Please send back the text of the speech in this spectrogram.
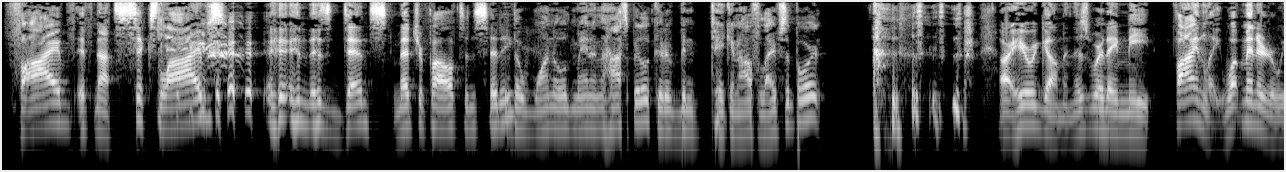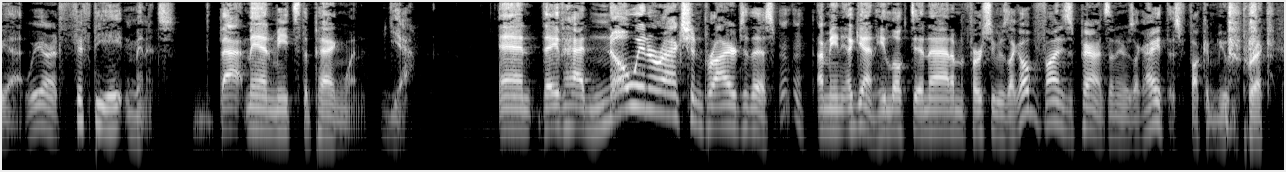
five, if not six lives in this dense metropolitan city. The one old man in the hospital could have been taken off life support. All right, here we go. And this is where they meet. Finally, what minute are we at? We are at 58 minutes. Batman meets the penguin. Yeah. And they've had no interaction prior to this. I mean, again, he looked in at him. First, he was like, "Oh, find his parents," and he was like, "I hate this fucking mutant prick."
